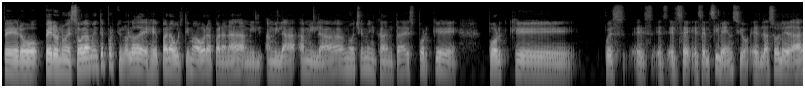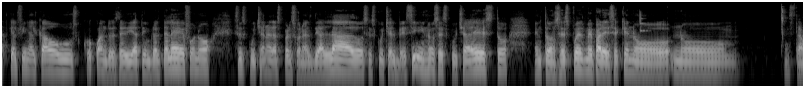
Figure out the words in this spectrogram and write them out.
Pero, pero no es solamente porque uno lo deje para última hora, para nada. A mí, a mí, la, a mí la noche me encanta es porque, porque pues es, el silencio, es la soledad que al fin y al cabo busco cuando es de día timbra el teléfono, se escuchan a las personas de al lado, se escucha el vecino, se escucha esto, entonces pues me parece que no, no, está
